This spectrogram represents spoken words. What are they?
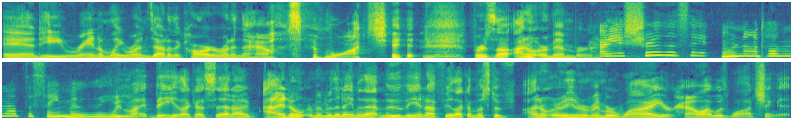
and he randomly runs out of the car to run in the house and watch it for some I don't remember. Are you sure this ain't? We're not talking about the same movie. We might be, like I said, I I don't remember the name of that movie and I feel like I must have I don't even remember why or how I was watching it.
